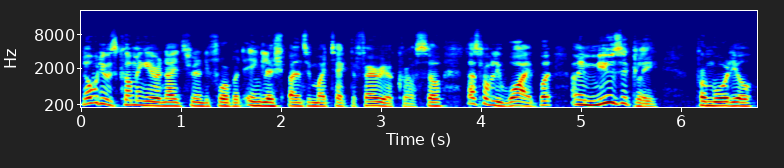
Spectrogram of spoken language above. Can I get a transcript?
nobody was coming here in 1994, but English bands who might take the ferry across. So that's probably why. But I mean, musically, Primordial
